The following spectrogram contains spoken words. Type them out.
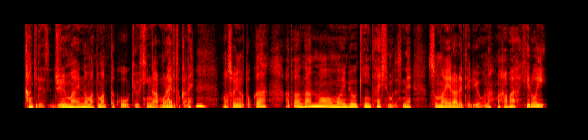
短期で10万円のまとまったこう給付金がもらえるとかね。まあそういうのとか、あとは癌の重い病気に対してもですね、備えられているような、まあ、幅広い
